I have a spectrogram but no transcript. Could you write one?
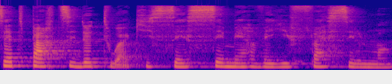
Cette partie de toi qui sait s'émerveiller facilement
